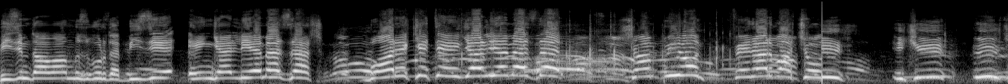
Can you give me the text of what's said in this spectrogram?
Bizim davamız burada. Bizi engelleyemezler. Bu hareketi engelleyemezler. Şampiyon Fenerbahçe olur. 1 2 3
